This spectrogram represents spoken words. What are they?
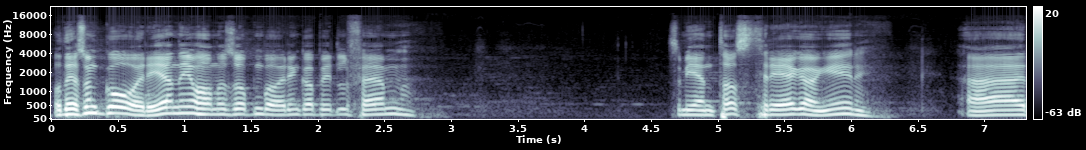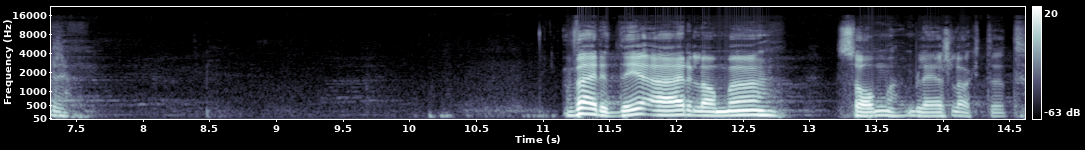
Og det som går igjen i Johannes' åpenbaring kapittel 5, som gjentas tre ganger, er Verdig er lammet som ble slaktet.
